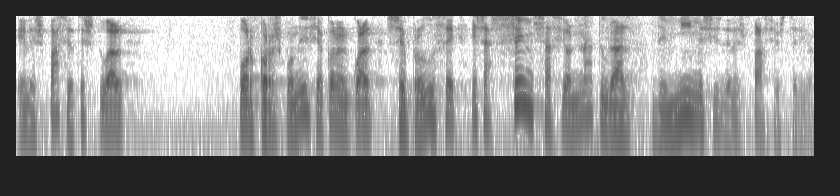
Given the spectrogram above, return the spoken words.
el espacio textual por correspondencia con el cual se produce esa sensación natural de mímesis del espacio exterior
